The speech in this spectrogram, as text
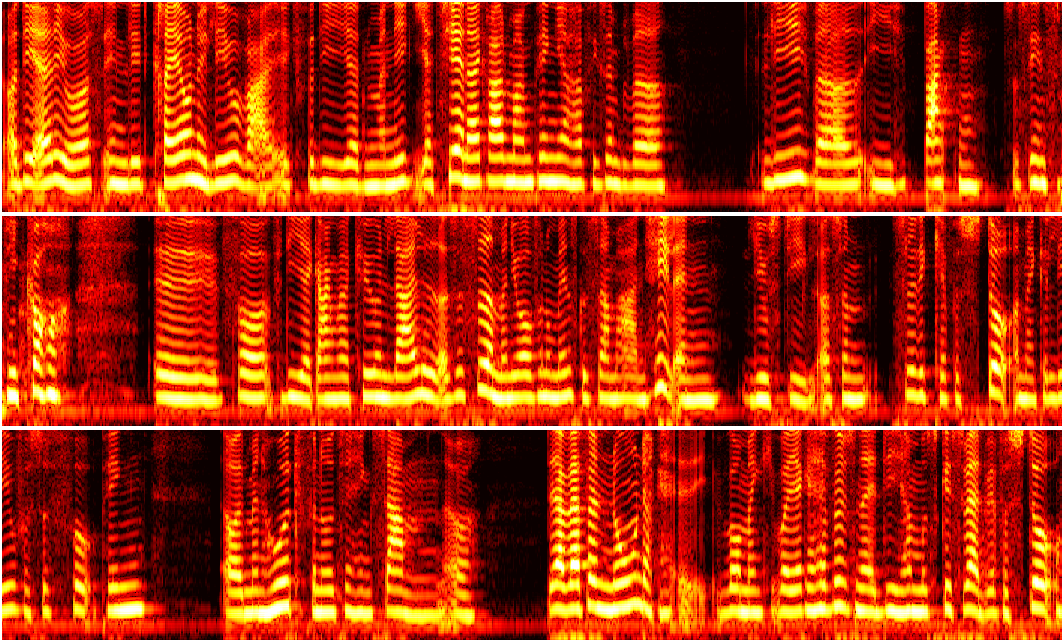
og det er det jo også, en lidt krævende levevej, ikke? fordi at man ikke, jeg tjener ikke ret mange penge. Jeg har for eksempel været lige været i banken så sent som i går, øh, for, fordi jeg er i gang med at købe en lejlighed, og så sidder man jo over for nogle mennesker, som har en helt anden livsstil, og som slet ikke kan forstå, at man kan leve for så få penge, og at man overhovedet kan få noget til at hænge sammen, og der er i hvert fald nogen, der kan, øh, hvor, man, hvor jeg kan have følelsen af, at de har måske svært ved at forstå,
